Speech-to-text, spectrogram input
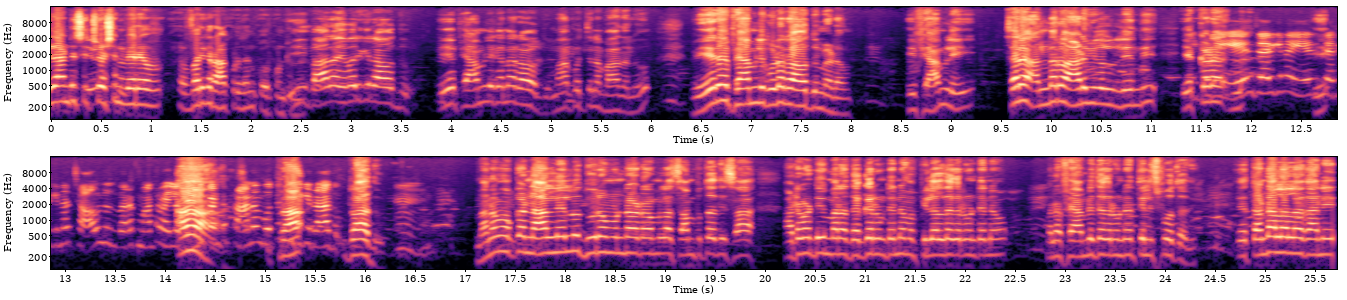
ఇలాంటి సిచ్యువేషన్ వేరే ఎవరికి రాకూడదని ఈ కోరుకుంటున్నాను బాధ ఎవరికి రావద్దు. ఏ ఫ్యామిలీ కన్నా రావద్దు. మాకు వచ్చిన బాధలు. వేరే ఫ్యామిలీ కూడా రావద్దు మేడం. ఈ ఫ్యామిలీ సరే అందరూ ఆడపిల్లలు లేనిది ఎక్కడ రాదు. మనం ఒక నాలుగు నెలలు దూరం ఉండడంలో చంపుతుంది సా అటువంటిది మన దగ్గర ఉంటేనే మన పిల్లల దగ్గర ఉంటేనే మన ఫ్యామిలీ దగ్గర ఉంటేనే తెలిసిపోతుంది. తండాలలో కానీ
